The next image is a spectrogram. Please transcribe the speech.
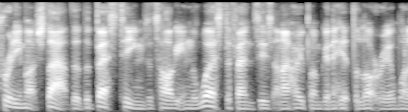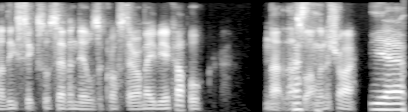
pretty much that, that the best teams are targeting the worst defences. And I hope I'm going to hit the lottery on one of these six or seven nils across there, or maybe a couple. No, that's, that's, what I'm going to try. Yeah,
